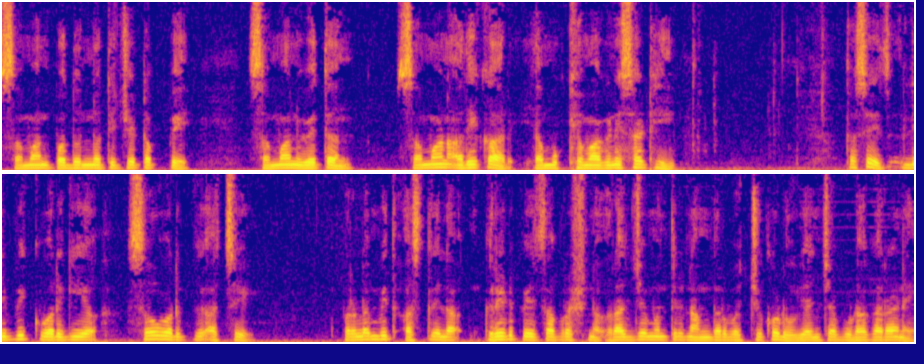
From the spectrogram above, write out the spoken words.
समान पदोन्नतीचे टप्पे समान वेतन समान अधिकार या मुख्य मागणीसाठी तसेच लिपिक वर्गीय सवर्गाचे प्रलंबित असलेला ग्रेड पेचा प्रश्न राज्यमंत्री नामदार बच्चू कडू यांच्या पुढाकाराने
